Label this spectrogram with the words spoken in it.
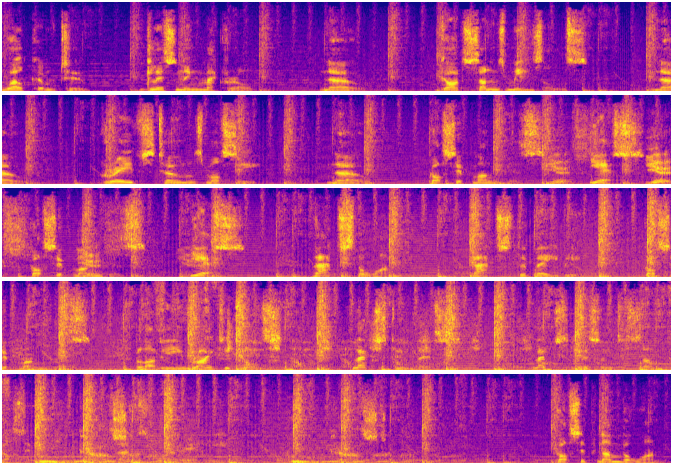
Welcome to Glistening Mackerel. No. Godson's Measles. No. Gravestones Mossy. No. Gossipmongers. Yes. Yes. Yes. Gossipmongers. Yes. That's the one. That's the baby. Gossipmongers. Bloody right it is. Let's do this. Let's listen to some gossip. That's what Gossip number one.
